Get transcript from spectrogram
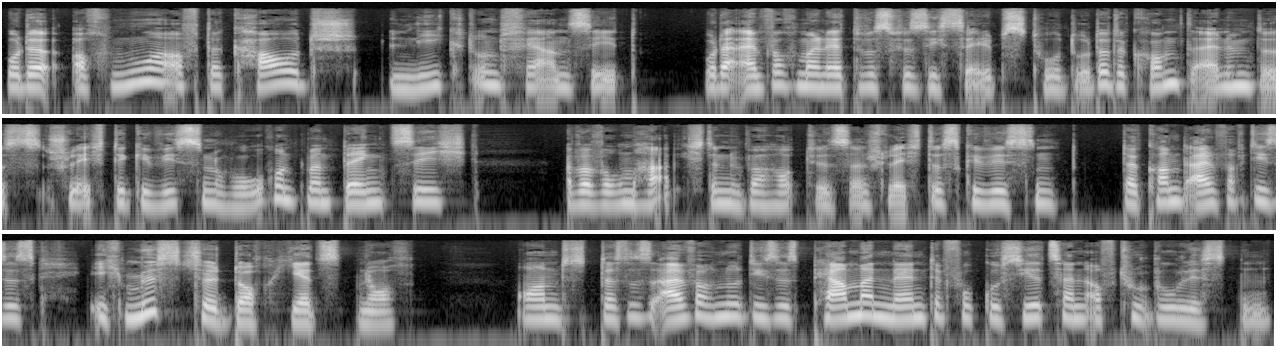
oder auch nur auf der Couch liegt und fernsieht oder einfach mal etwas für sich selbst tut, oder? Da kommt einem das schlechte Gewissen hoch und man denkt sich, aber warum habe ich denn überhaupt jetzt ein schlechtes Gewissen? Da kommt einfach dieses, ich müsste doch jetzt noch. Und das ist einfach nur dieses permanente Fokussiertsein auf To-Do-Listen.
